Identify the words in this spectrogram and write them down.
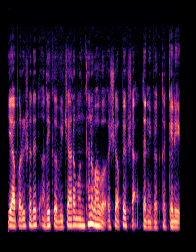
या परिषदेत अधिक विचारमंथन व्हावं अशी अपेक्षा त्यांनी व्यक्त केली.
